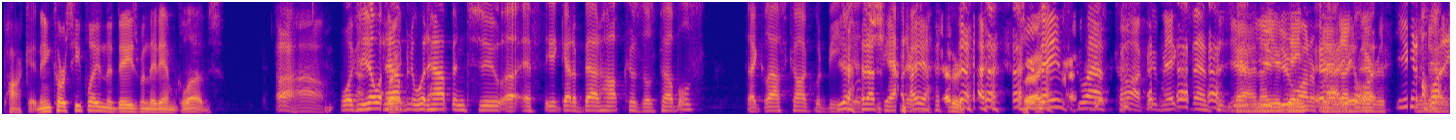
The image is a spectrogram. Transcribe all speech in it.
pocket. And of course, he played in the days when they didn't have gloves. Ah, Wow. well, 'cause you know what Right. happened? What happened to uh, if they got a bad hop because those pebbles? That glass cock would be Yeah, just that's shattered. Your Right. name's Glass Cock. It makes sense that you, Yeah, I know you do getting- want to yeah, you protect don't you're want, you don't want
